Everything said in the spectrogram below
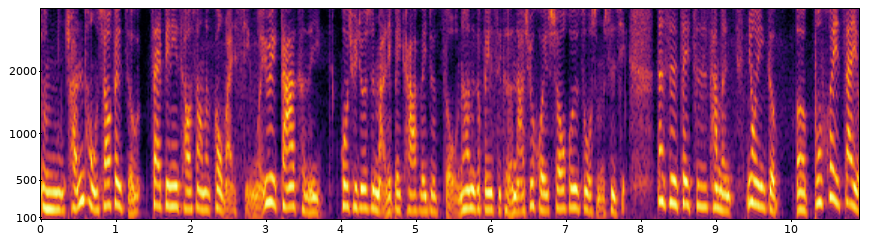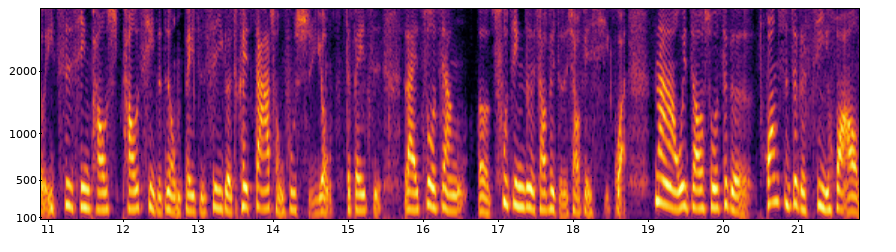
嗯传统消费者在便利超商的购买行为，因为大家可能过去就是买了一杯咖啡就走，然后那个杯子可能拿去回收或者做什么事情，但是这次是他们用一个。呃，不会再有一次性抛抛弃的这种杯子，是一个可以大家重复使用的杯子来做这样呃促进这个消费者的消费习惯。那我也知道说，这个光是这个计划哦，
